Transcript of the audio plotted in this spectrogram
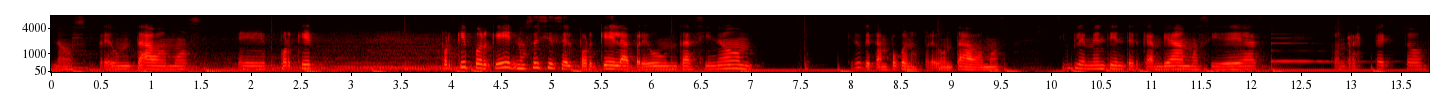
nos preguntábamos eh, ¿por qué? ¿Por qué? ¿Por qué? No sé si es el por qué la pregunta, sino creo que tampoco nos preguntábamos. Simplemente intercambiábamos ideas con respecto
